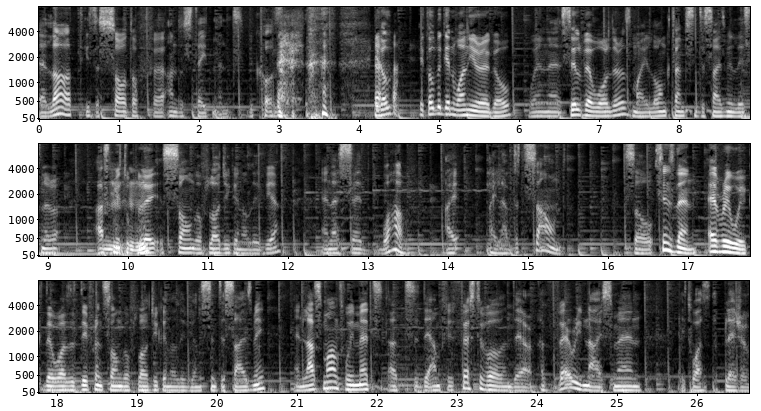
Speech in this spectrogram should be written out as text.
A lot is a sort of uh, understatement because it, all, it all began one year ago when uh, Sylvia Walders, my longtime Synthesize Me listener, asked me to Mhm. play a song of Logic and Olivia. And I said, wow, I, I love that sound. So since then, every week there was a different song of Logic and Olivia on Synthesize Me. And last month we met at the Amphi Festival and they are a very nice man. It was a pleasure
